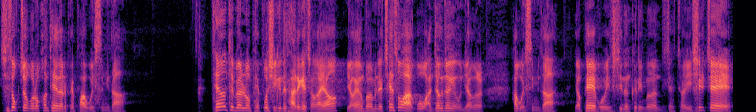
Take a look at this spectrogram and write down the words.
지속적으로 컨테이너를 배포하고 있습니다. tenant별로 배포 시기를 다르게 정하여 영향 범위를 최소화하고 안정적인 운영을 하고 있습니다. 옆에 보이시는 그림은 저희 실제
